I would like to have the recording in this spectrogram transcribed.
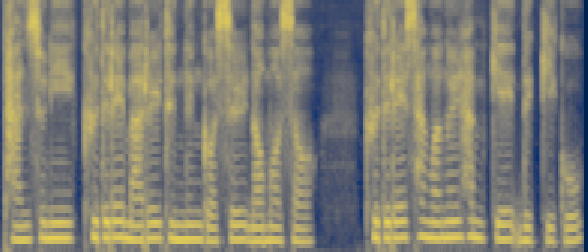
단순히 그들의 말을 듣는 것을 넘어서 그들의 상황을 함께 느끼고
